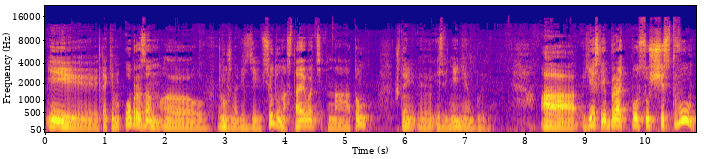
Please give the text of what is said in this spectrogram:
и таким образом э, нужно везде и всюду настаивать на том, что э, извинения были. А если брать по существу,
